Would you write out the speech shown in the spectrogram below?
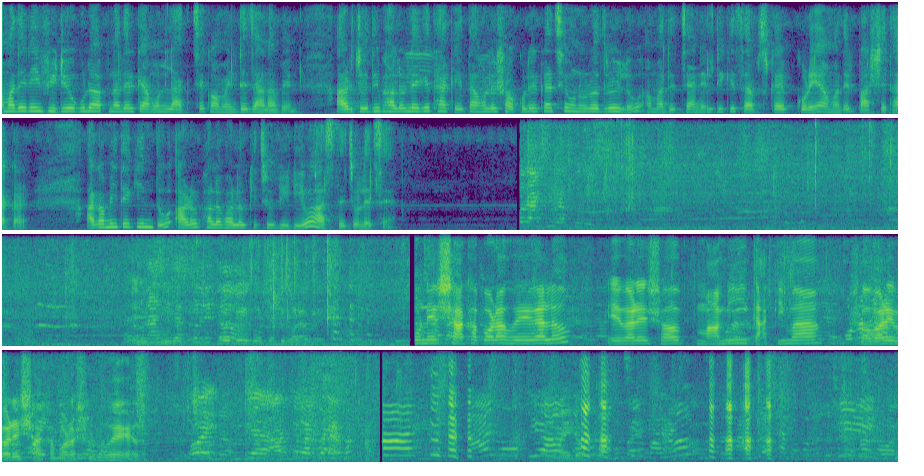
আমাদের এই ভিডিওগুলো আপনাদের কেমন লাগছে কমেন্টে জানাবেন। আর যদি ভালো লেগে থাকে তাহলে সকলের কাছে অনুরোধ রইল আমাদের চ্যানেলটিকে সাবস্ক্রাইব করে আমাদের পাশে থাকার। আগামীতে কিন্তু আরও ভালো ভালো কিছু ভিডিও আসতে চলেছে। বোনের শাখা পড়া হয়ে গেল। এবারে সব মামি, কাকিমা, সবার এবারে শাখা পড়া শুরু হয়ে গেল।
